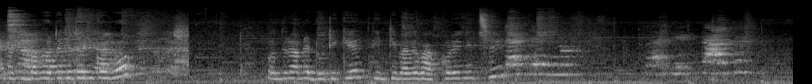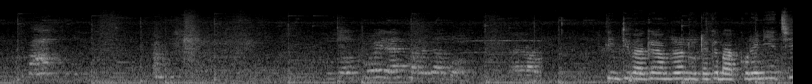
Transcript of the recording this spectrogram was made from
আমরা কীভাবে এটাকে তৈরি করব। বন্ধুরা, আমরা ডুটিকে তিনটি ভাগে ভাগ করে নিচ্ছি। তিনটি ভাগে আমরা দুটাকে ভাগ করে নিয়েছি।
